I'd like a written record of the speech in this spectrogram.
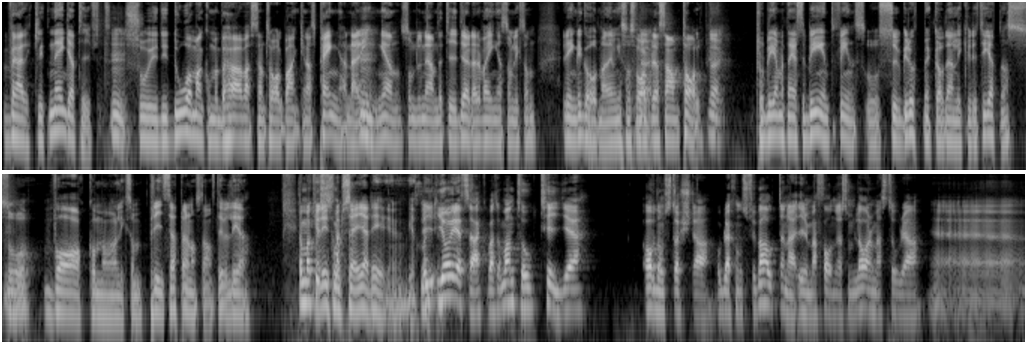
verkligt negativt, mm. så är det då man kommer behöva centralbankernas pengar. När mm. ingen, som du nämnde tidigare, där det var ingen som liksom ringde Goldman, ingen som svarade på deras samtal. Nej. Problemet när ECB inte finns och suger upp mycket av den likviditeten, så mm. vad kommer man liksom prissätta det någonstans? Det är väl det. Ja, man kan, det är svårt att säga, det vet man inte. Jag är rätt säker på att om man tog 10 av de största obligationsförvaltarna i de här fonderna som la de här stora eh,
